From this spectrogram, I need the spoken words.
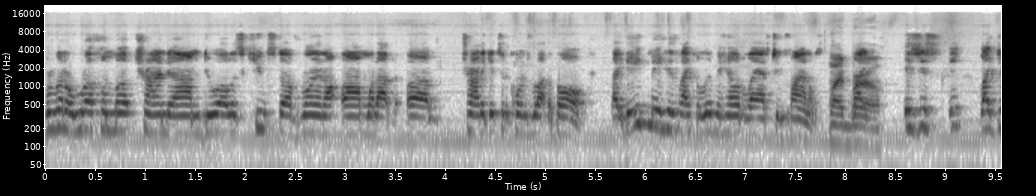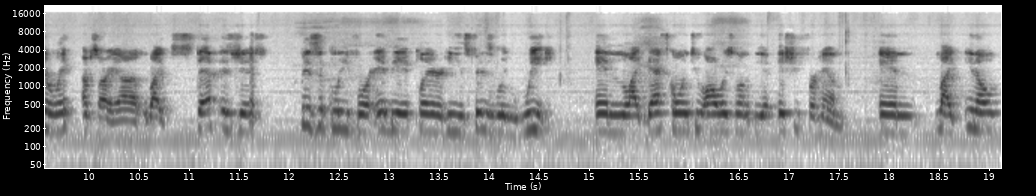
We're going to rough him up trying to um, do all this cute stuff, running um without uh, trying to get to the corners without the ball. Like they made his life a living hell the last two finals. Like, bro. it's just it, like Durant. I'm sorry, uh, like Steph is just physically for an NBA player. He's physically weak, and like that's going to always going to be an issue for him. And like you know,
